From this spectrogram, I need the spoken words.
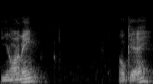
Do you know what I mean? Okay.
